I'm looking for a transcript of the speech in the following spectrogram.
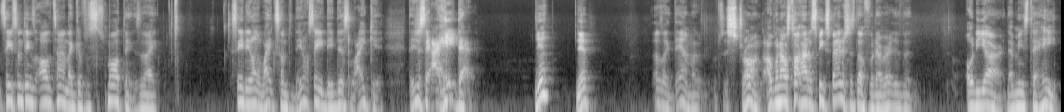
say some things all the time, like if small things, like say they don't like something. They don't say they dislike it. They just say I hate that. Yeah. Yeah. I was like, damn, it's strong. Uh, When I was taught how to speak Spanish and stuff, whatever, the odiar, that means to hate.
